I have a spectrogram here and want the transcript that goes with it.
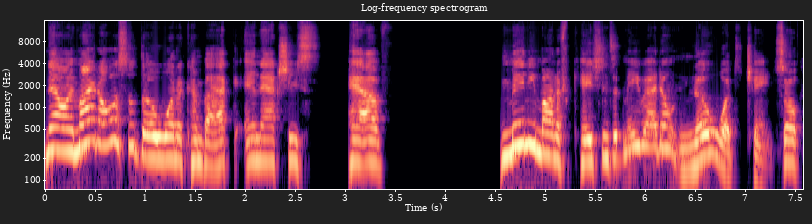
Now, I might also, though, want to come back and actually have many modifications that maybe I don't know what's changed. So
